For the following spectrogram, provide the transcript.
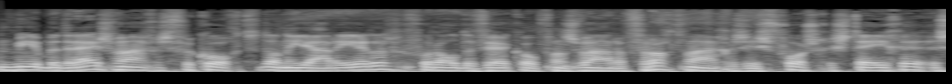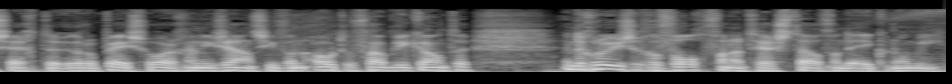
17% meer bedrijfswagens verkocht dan een jaar eerder. Vooral de verkoop van zware vrachtwagens is fors gestegen, zegt de Europese Organisatie van Autofabrikanten. En de groei is een gevolg van het herstel van de economie.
